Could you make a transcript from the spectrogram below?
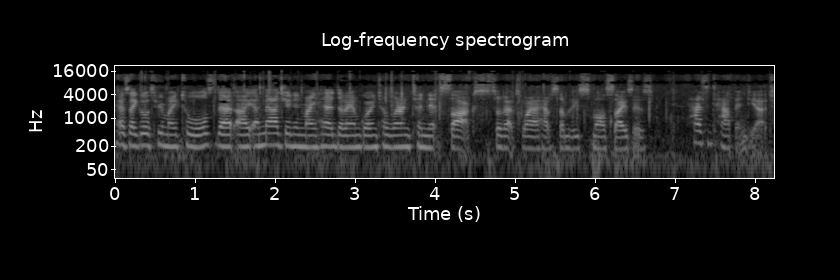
as I go through my tools that I imagine in my head that I am going to learn to knit socks. So that's why I have some of these small sizes. Hasn't happened yet.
